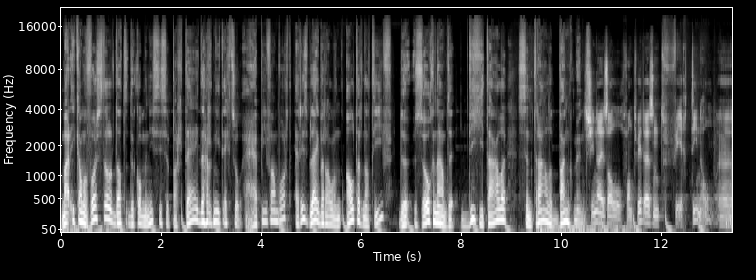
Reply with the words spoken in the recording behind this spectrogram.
Maar ik kan me voorstellen dat de communistische partij daar niet echt zo happy van wordt. Er is blijkbaar al een alternatief, de zogenaamde digitale centrale bankmunt. China is al van 2014 al uh,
